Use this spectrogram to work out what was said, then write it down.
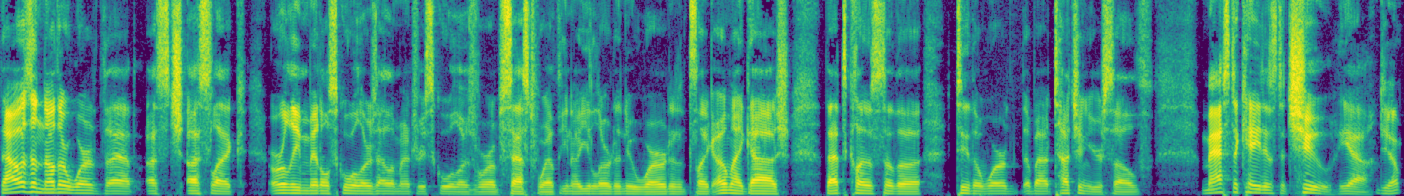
That was another word that us us like early middle schoolers, elementary schoolers were obsessed with. You know, you learn a new word and it's like, "Oh my gosh, that's close to the to the word about touching yourself." Masticate is to chew. Yeah. Yep.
